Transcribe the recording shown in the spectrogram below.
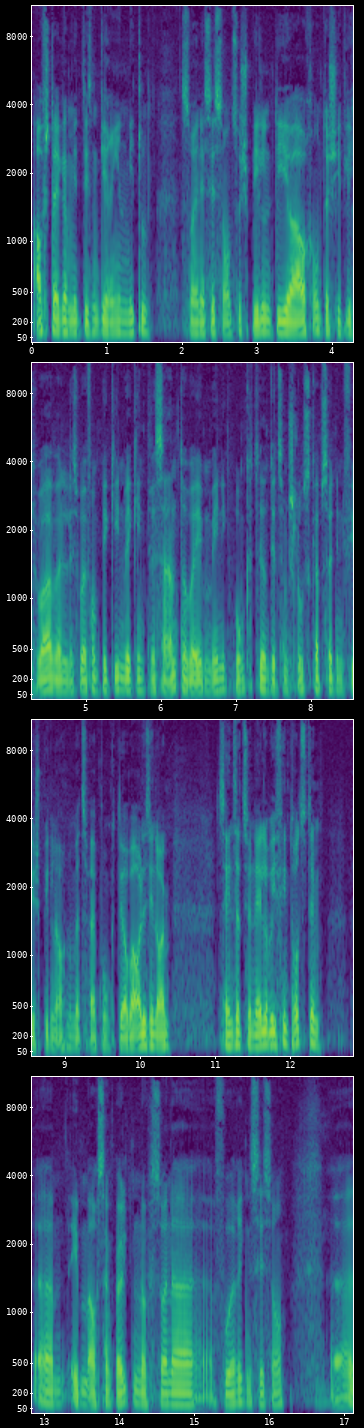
Aufsteiger mit diesen geringen Mitteln so eine Saison zu spielen, die ja auch unterschiedlich war, weil es war von Beginn weg interessant, aber eben wenig Punkte und jetzt am Schluss gab es halt in vier Spielen auch nur mehr zwei Punkte. Aber alles in allem sensationell. Aber ich finde trotzdem ähm, eben auch St. Pölten nach so einer vorigen Saison äh,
